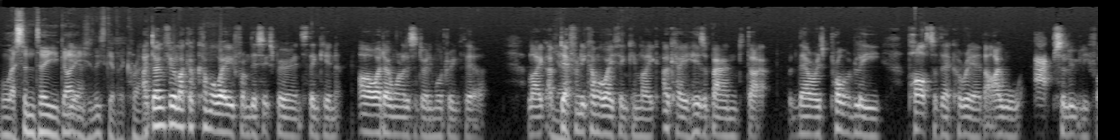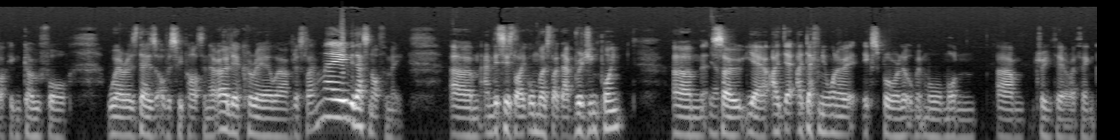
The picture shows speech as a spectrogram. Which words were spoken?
listen to. You got. Yeah. You should at least give it a crack. I don't feel like I've come away from this experience thinking, oh, I don't want to listen to any more Dream Theater. Like, I've Yeah. definitely come away thinking, like, okay, here's a band that there is probably parts of their career that I will absolutely fucking go for. Whereas there's obviously parts in their earlier career where I'm just like, maybe that's not for me. Um, and this is like almost like that bridging point. Um, So yeah, I, de- I definitely want to explore a little bit more modern um, Dream Theater. I think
